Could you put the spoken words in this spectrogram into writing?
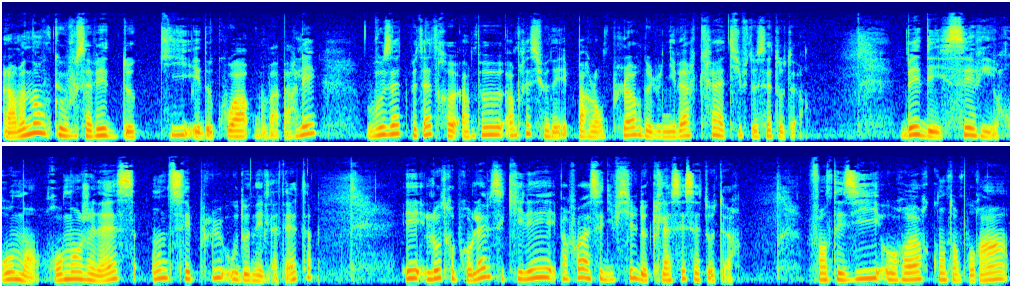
Alors maintenant que vous savez de qui et de quoi on va parler, vous êtes peut-être un peu impressionné par l'ampleur de l'univers créatif de cet auteur. BD, série, roman, roman jeunesse, on ne sait plus où donner de la tête. Et l'autre problème, c'est qu'il est parfois assez difficile de classer cet auteur. Fantasy, horreur, contemporain.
